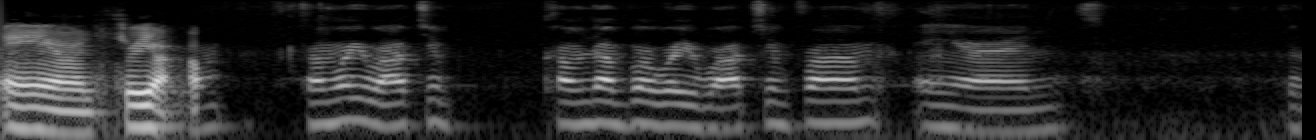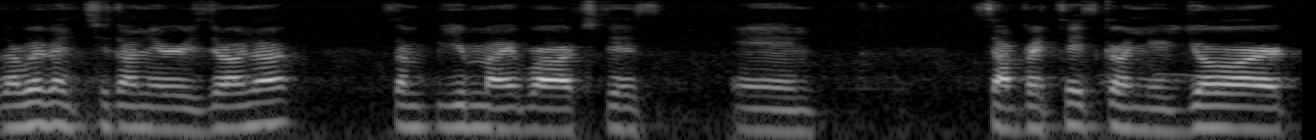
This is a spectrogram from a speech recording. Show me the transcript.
And so yeah, um, you're watching. Comment down below where you're watching from, and because I live in Tucson, Arizona, some of you might watch this in San Francisco, New York,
